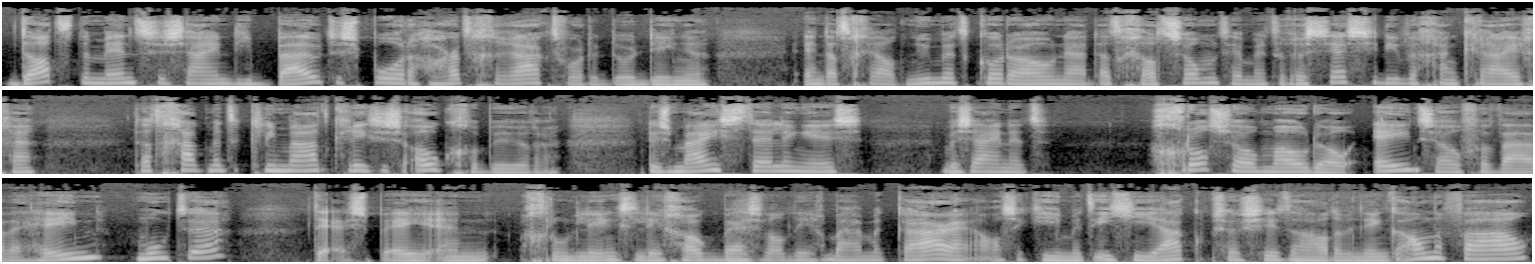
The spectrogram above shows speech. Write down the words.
dat de mensen zijn die buitensporig hard geraakt worden door dingen. En dat geldt nu met corona, dat geldt zometeen met de recessie die we gaan krijgen. Dat gaat met de klimaatcrisis ook gebeuren. Dus mijn stelling is, we zijn het grosso modo eens over waar we heen moeten. De SP en GroenLinks liggen ook best wel dicht bij elkaar. Als ik hier met Ietje Jacob zou zitten, hadden we denk ik een ander verhaal.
